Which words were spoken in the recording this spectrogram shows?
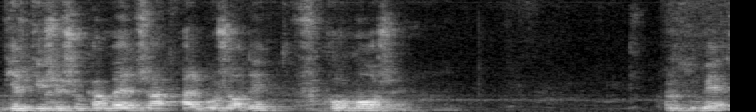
Wiesz, gdzie się szuka męża albo żony? W komorze. Rozumiesz?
